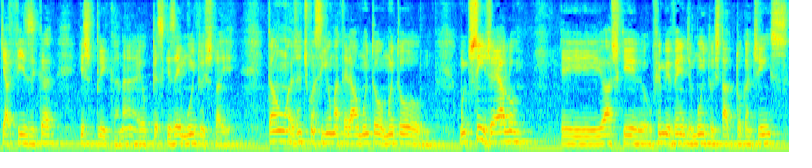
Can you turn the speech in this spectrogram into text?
que a física explica né? Eu pesquisei muito isso aí. Então a gente conseguiu um material muito muito muito singelo e eu acho que o filme vende muito o estado do Tocantins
